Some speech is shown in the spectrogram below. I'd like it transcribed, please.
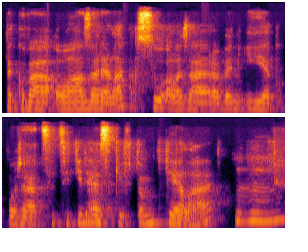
taková oáza relaxu, ale zároveň i jako pořád se cítit hezky v tom těle, mm-hmm.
